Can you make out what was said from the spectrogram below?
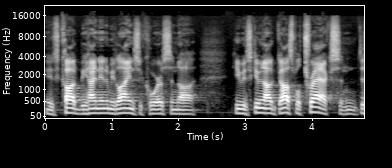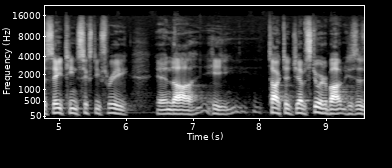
he was caught behind enemy lines, of course, and uh, he was giving out gospel tracts in this 1863. And uh, he talked to Jeb Stuart about it, he says,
